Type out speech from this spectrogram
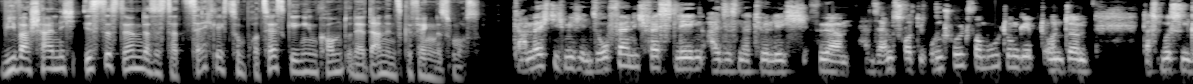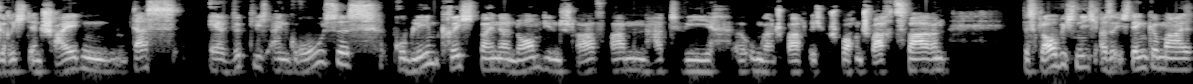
Wie wahrscheinlich ist es denn, dass es tatsächlich zum Prozess gegen ihn kommt und er dann ins Gefängnis muss? Da möchte ich mich insofern nicht festlegen, als es natürlich für Herrn Semsrott die Unschuldvermutung gibt. Und ähm, das muss ein Gericht entscheiden, dass er wirklich ein großes Problem kriegt bei einer Norm, die einen Strafrahmen hat, wie äh, umgangssprachlich gesprochen Schwarzfahren. Das glaube ich nicht. Also ich denke mal,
